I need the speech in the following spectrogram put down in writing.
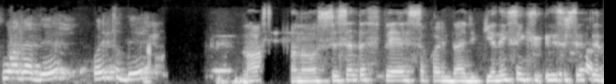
Full HD, 8D. Nossa, mano, 60 FPS essa qualidade aqui. Eu nem sei que esses 60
